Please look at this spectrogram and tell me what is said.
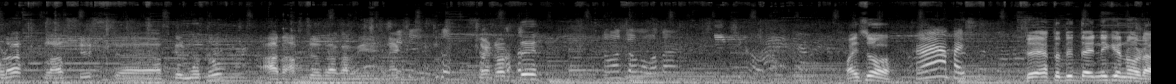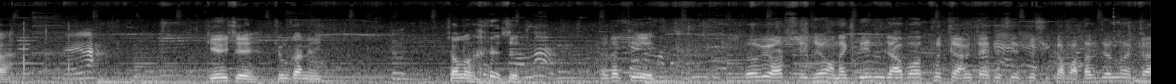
ওরা ক্লাস শেষ আজকের মতো। আর আসতে হবে আগামী নেক্সট স্যাটারডে পাইছো? হ্যাঁ পাইছি। যে এতদিন দেয়নি কেন ওরা? কি হয়েছে? চুলকানি? চলো এটা কি? তবে আসছে যে অনেকদিন যাবৎ হচ্ছে আমি চাইতেছি একটু শিক্ষা পাতার জন্য একটা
